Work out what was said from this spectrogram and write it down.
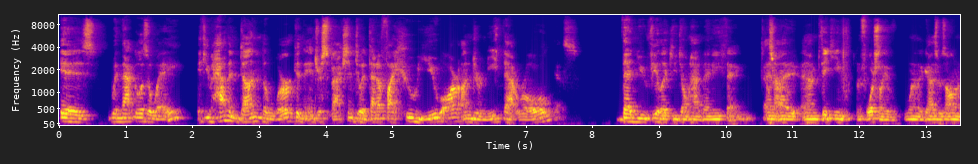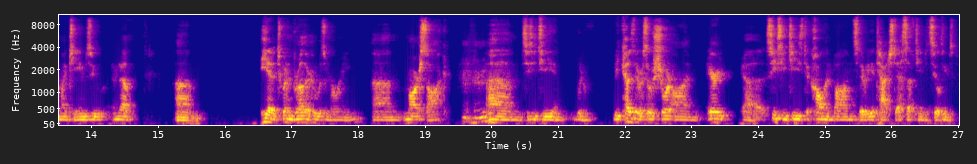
is when that goes away. If you haven't done the work and the introspection to identify who you are underneath that role, yes, then you feel like you don't have anything. That's and right. I, and I'm thinking, unfortunately, one of the guys who was on one of my teams who ended up, um, he had a twin brother who was a Marine, um, MARSOC, mm-hmm. um, CCT, and would because they were so short on air uh, CCTs to call in bombs that would be attached to SF teams and SEAL teams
